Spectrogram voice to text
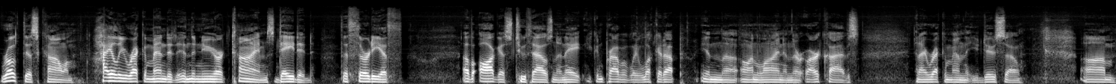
wrote this column, highly recommended in the New York Times, dated the 30th of August 2008. You can probably look it up in the, online in their archives, and I recommend that you do so. Um,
